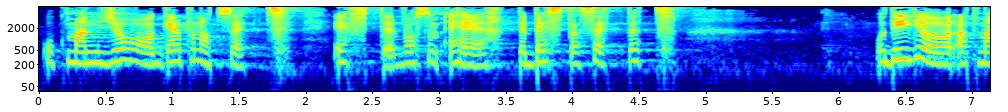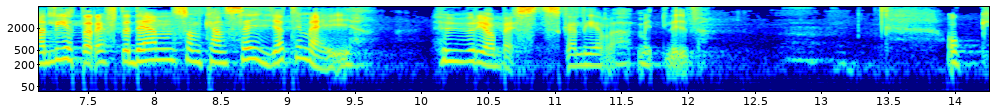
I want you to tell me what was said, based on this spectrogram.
Och man jagar på något sätt efter vad som är det bästa sättet. Och det gör att man letar efter den som kan säga till mig hur jag bäst ska leva mitt liv. Och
